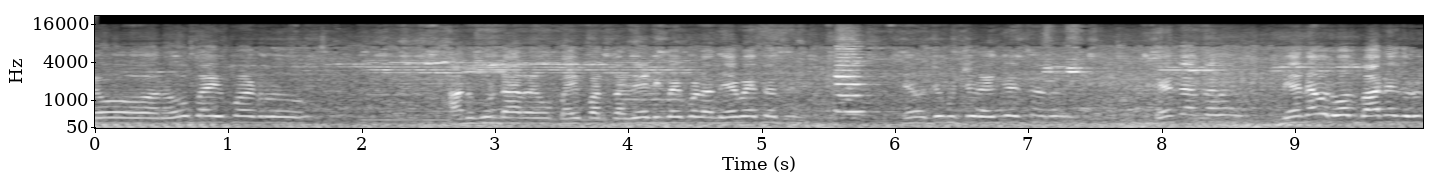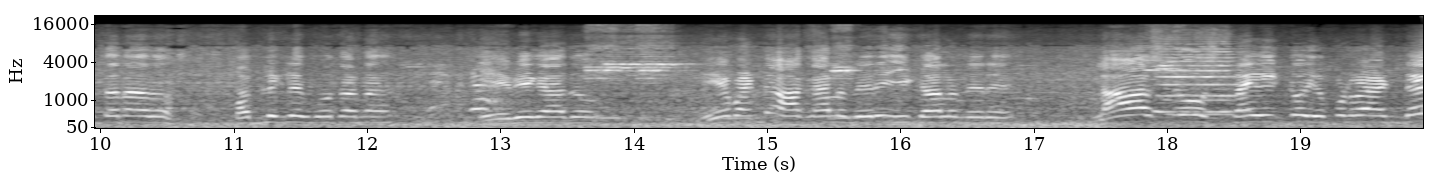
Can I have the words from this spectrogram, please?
ఎవరు భయపడరు. అనుకుంటారు భయపడతారు. ఏంటి భయపడాలి? ఏమవుతుంది నేను వచ్చి కూర్చొని ఏం చేస్తారు? ఏం చేస్తారు? నేనేమో రోజు బాగానే తిరుగుతానా పబ్లిక్ లేకపోతానా ఏమీ కాదు. ఏమంటే ఆ కాలం వేరే ఈ కాలం వేరే. లాస్ట్ స్ట్రైక్ ఎప్పుడురా అంటే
